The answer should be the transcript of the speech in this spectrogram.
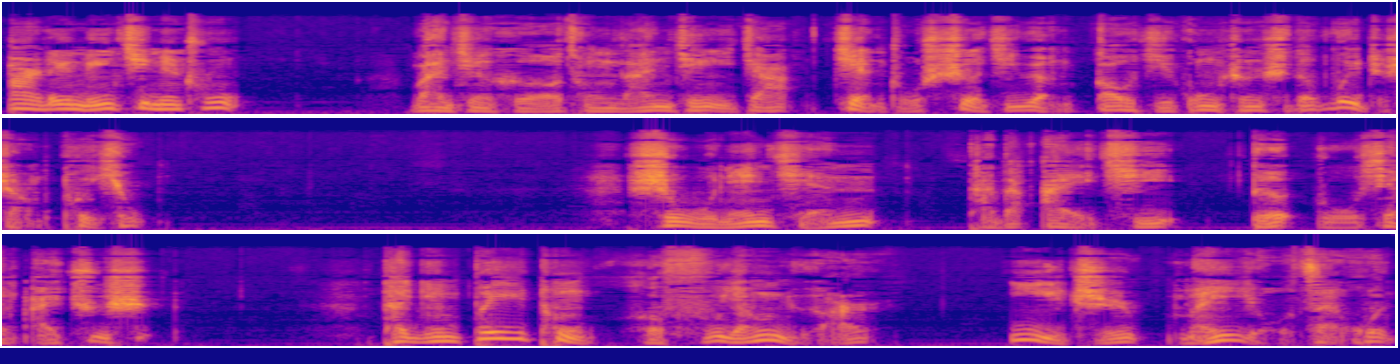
二零零七年初，万庆和从南京一家建筑设计院高级工程师的位置上退休。十五年前。他的爱妻得乳腺癌去世，他因悲痛和抚养女儿，一直没有再婚。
